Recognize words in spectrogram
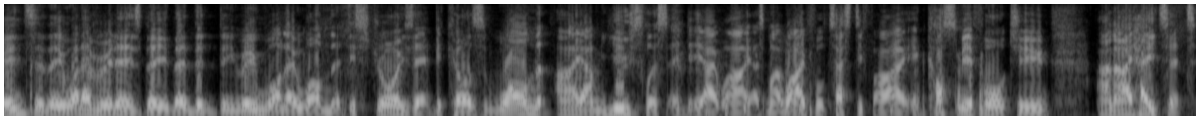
into the whatever it is the, the the the room 101 that destroys it because one I am useless at DIY as my wife will testify. It costs me a fortune and I hate it.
